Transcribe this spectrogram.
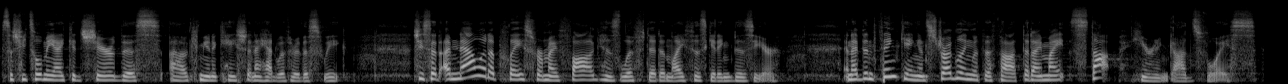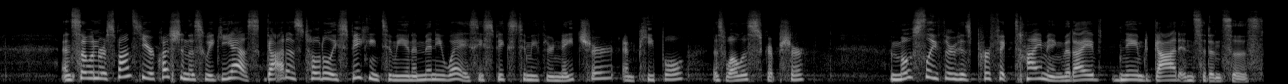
So she told me I could share this uh, communication I had with her this week. She said, I'm now at a place where my fog has lifted and life is getting busier. And I've been thinking and struggling with the thought that I might stop hearing God's voice. And so, in response to your question this week, yes, God is totally speaking to me in many ways. He speaks to me through nature and people, as well as scripture, and mostly through his perfect timing that I've named God incidences.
